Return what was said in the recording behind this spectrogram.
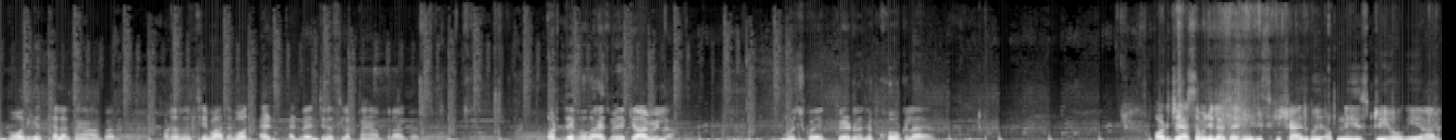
बहुत ही अच्छा लगता है यहाँ पर। और सबसे अच्छी बात है, बहुत एडवेंचरस लगता है यहाँ पर आकर। और देखो गाइस मुझे क्या मिला? मुझको एक पेड़ में जो खोखला है। और जैसा मुझे लगता है कि इसकी शायद कोई अपनी हिस्ट्री होगी यार,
